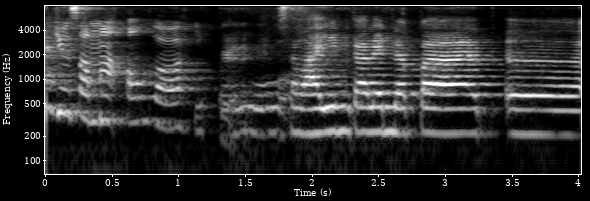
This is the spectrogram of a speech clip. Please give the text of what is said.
aja sama Allah gitu. Selain kalian dapat eh,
